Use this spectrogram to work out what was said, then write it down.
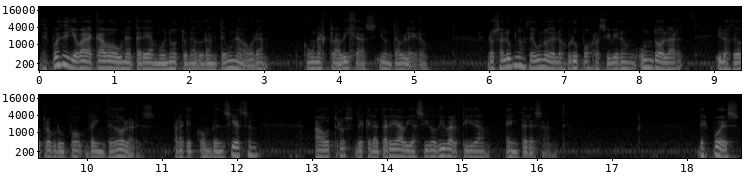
Después de llevar a cabo una tarea monótona durante una hora, con unas clavijas y un tablero. Los alumnos de uno de los grupos recibieron un dólar y los de otro grupo 20 dólares, para que convenciesen a otros de que la tarea había sido divertida e interesante. Después,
